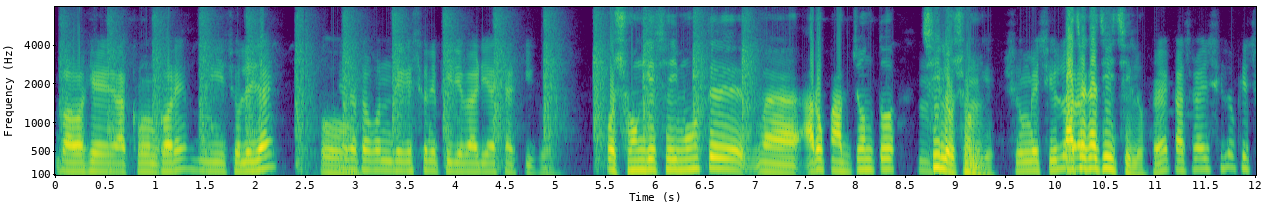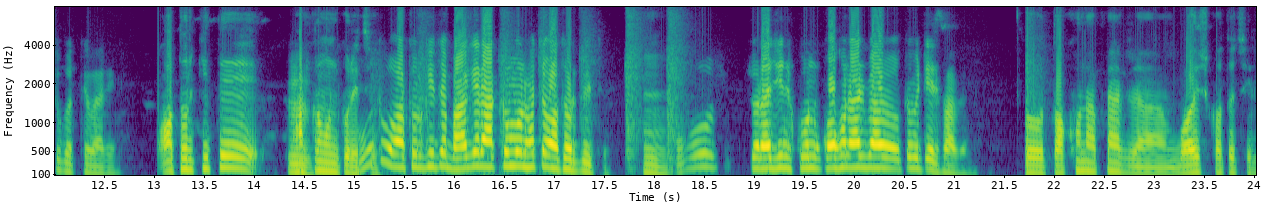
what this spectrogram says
বাবাকে আক্রমণ করে নিয়ে চলে যায়। তখন দেখে শুনে ফিরে বাড়ি আসে আর কি করে। ও সঙ্গে সেই মুহূর্তে আরও পাঁচজন তো ছিল সঙ্গে। সঙ্গে ছিল। কাছাকাছি ছিল। হ্যাঁ কাছাকাছি ছিল কিছু করতে পারেনি। অতর্কিতে আক্রমণ করেছে। ও তো অতর্কিতে বাঘের আক্রমণ হচ্ছে অতর্কিত। ও চোরা জিনিস কোন কখন আসবে তুমি টের পাবে। তো তখন আপনার বয়স কত ছিল?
